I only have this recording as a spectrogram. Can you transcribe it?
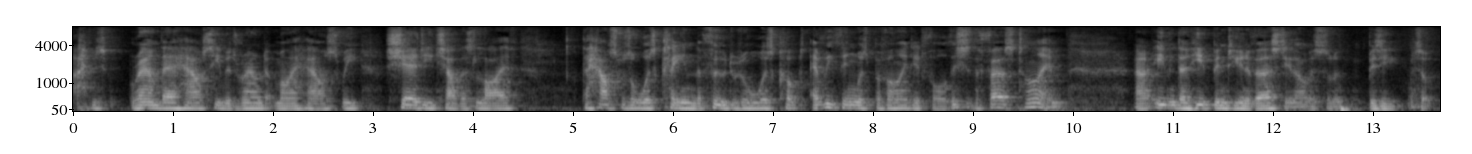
I was round their house, he was round at my house. We shared each other's life. The house was always clean, the food was always cooked, everything was provided for. This is the first time, uh, even though he'd been to university and I was sort of busy sort of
